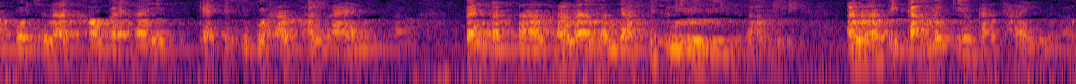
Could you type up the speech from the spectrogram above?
ำโภชนะเข้าไปให้แก่พิสุผู้ห้ามพันแล้วนะครับ เป็นอาสาธารณบัญญัติพิสุนี้ไม่มีนะครับอันนั้นติกะไม่เกี่ยวกับการใช้นะครับ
